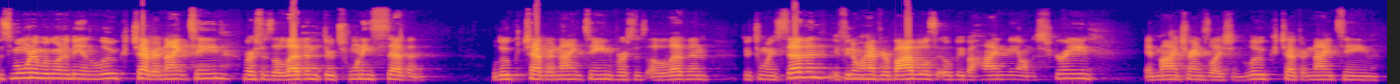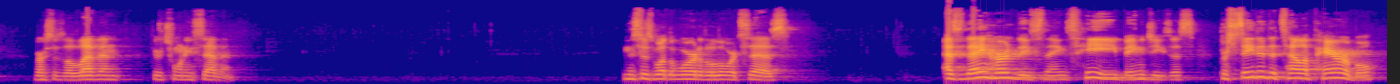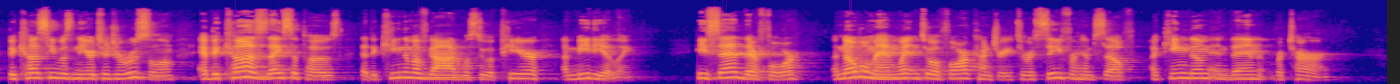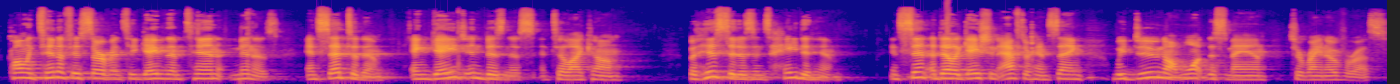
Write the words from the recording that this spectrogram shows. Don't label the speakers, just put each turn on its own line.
This morning we're going to be in Luke chapter 19, verses 11 through 27. Luke chapter 19, verses 11 through 27. If you don't have your Bibles, it will be behind me on the screen in my translation. Luke chapter 19, verses 11 through 27. And this is what the word of the Lord says. As they heard these things, he, being Jesus, proceeded to tell a parable because he was near to Jerusalem and because they supposed that the kingdom of God was to appear immediately. He said, therefore, a nobleman went into a far country to receive for himself a kingdom and then return. Calling ten of his servants, he gave them ten minas and said to them, Engage in business until I come. But his citizens hated him and sent a delegation after him, saying, We do not want this man to reign over us.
